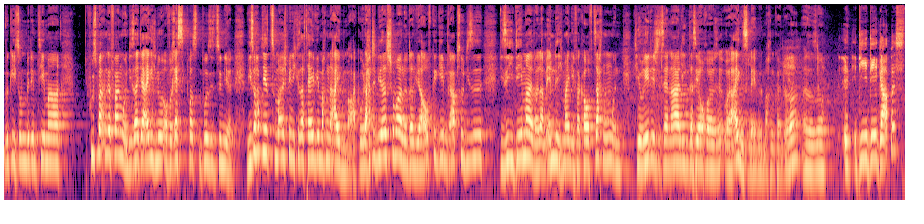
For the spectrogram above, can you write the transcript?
wirklich so mit dem Thema Fußball angefangen und ihr seid ja eigentlich nur auf Restposten positioniert. Wieso habt ihr zum Beispiel nicht gesagt, hey, wir machen eine Eigenmarke? Oder hattet ihr das schon mal und dann wieder aufgegeben? Gab es so diese, diese Idee mal? Weil am Ende, ich meine, ihr verkauft Sachen und theoretisch ist ja naheliegend, dass ihr auch euer, euer eigenes Label machen könnt, oder? Also so. Äh, die Idee gab es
